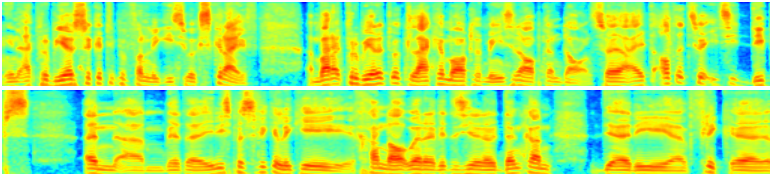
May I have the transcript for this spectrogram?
En ek probeer sulke tipe van liedjies ook skryf. Maar ek probeer dit ook lekker maak dat mense daarop kan dans. So hy het altyd so ietsie dieps in. Ehm um, weet jy, hierdie spesifieke liedjie gaan daaroor, weet as jy nou dink aan die die uh, fliek uh,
